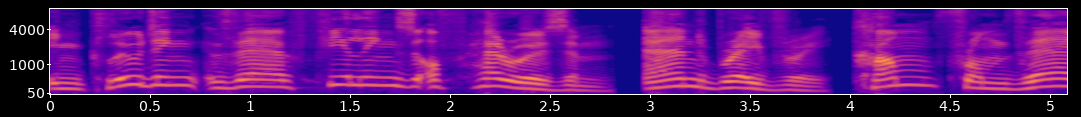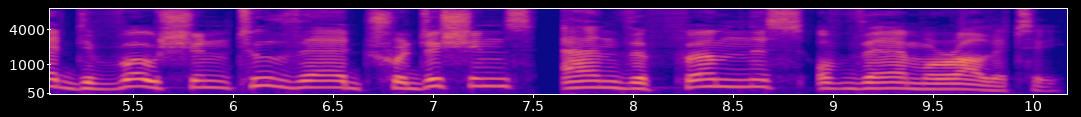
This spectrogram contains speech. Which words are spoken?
including their feelings of heroism and bravery, come from their devotion to their traditions and the firmness of their morality.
